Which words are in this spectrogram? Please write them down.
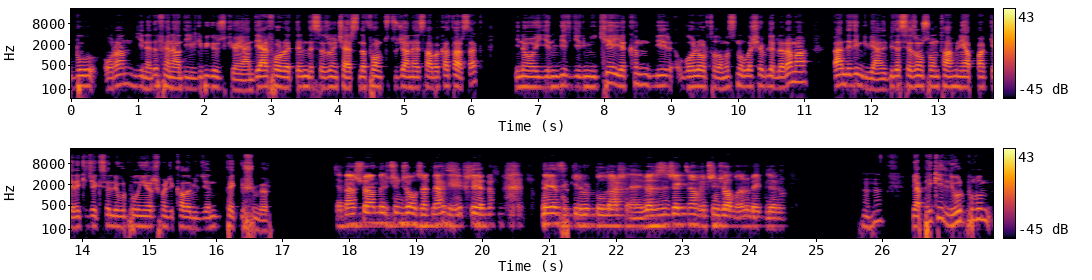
bu oran yine de fena değil gibi gözüküyor. Yani diğer forvetlerin de sezon içerisinde form tutacağını hesaba katarsak yine o 21-22'ye yakın bir gol ortalamasına ulaşabilirler ama ben dediğim gibi yani bir de sezon sonu tahmini yapmak gerekecekse Liverpool'un yarışmacı kalabileceğini pek düşünmüyorum. Ya ben şu anda üçüncü olacaklar diye biliyorum. ne yazık ki Liverpool'lar biraz üzülecektir ama üçüncü olmalarını bekliyorum. Hı hı. Ya peki Liverpool'un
